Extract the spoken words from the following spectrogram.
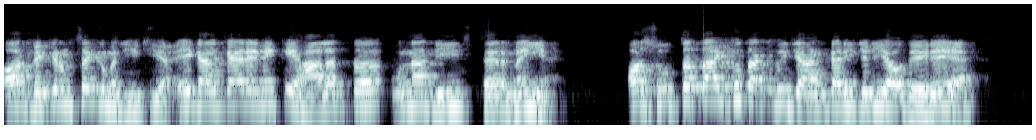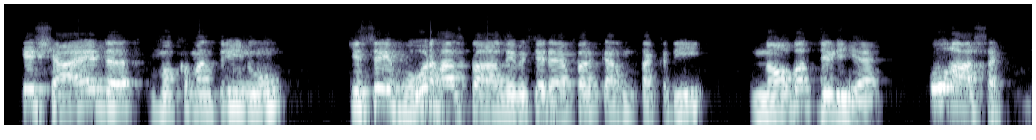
ਔਰ ਵਿਕਰਮ ਸਿੰਘ ਮਜੀਠੀਆ ਇਹ ਗੱਲ ਕਹਿ ਰਹੇ ਨੇ ਕਿ ਹਾਲਤ ਉਹਨਾਂ ਦੀ ਸਥਿਰ ਨਹੀਂ ਹੈ ਔਰ ਸੂਤਰ ਤਾਂ ਇੱਥੋਂ ਤੱਕ ਵੀ ਜਾਣਕਾਰੀ ਜਿਹੜੀ ਆ ਉਹ ਦੇ ਰਹੇ ਹੈ ਕਿ ਸ਼ਾਇਦ ਮੁੱਖ ਮੰਤਰੀ ਨੂੰ ਕਿਸੇ ਹੋਰ ਹਸਪਤਾਲ ਦੇ ਵਿੱਚ ਰੈਫਰ ਕਰਨ ਤੱਕ ਦੀ ਨੌਬਤ ਜਿਹੜੀ ਹੈ, ਉਹ ਆ ਸਕਦੀ ਹੈ।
